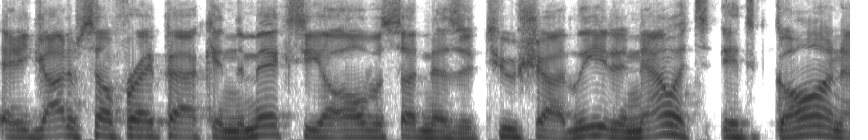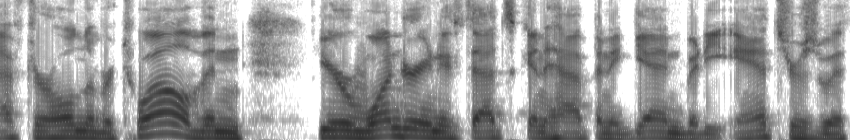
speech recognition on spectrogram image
And he got himself right back in the mix. He all of a sudden has a two shot lead, and now it's it's gone after hole number twelve. And you're wondering if that's going to happen again. But he answers with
